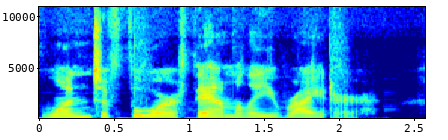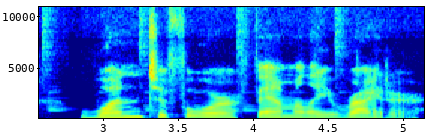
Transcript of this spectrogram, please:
One to four family rider. One to four family rider.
